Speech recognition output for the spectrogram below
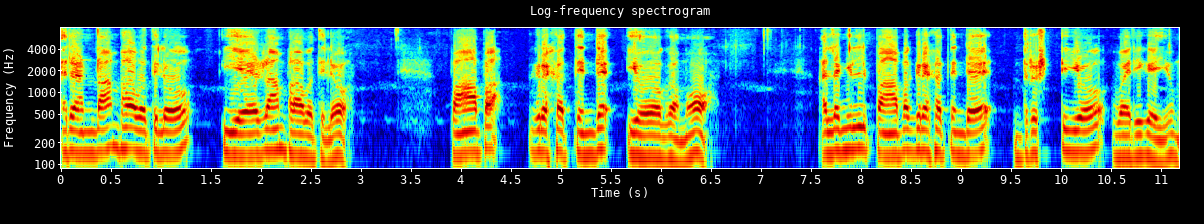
രണ്ടാം ഭാവത്തിലോ ഏഴാം ഭാവത്തിലോ പാപഗ്രഹത്തിന്റെ യോഗമോ അല്ലെങ്കിൽ പാപഗ്രഹത്തിന്റെ ദൃഷ്ടിയോ വരികയും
